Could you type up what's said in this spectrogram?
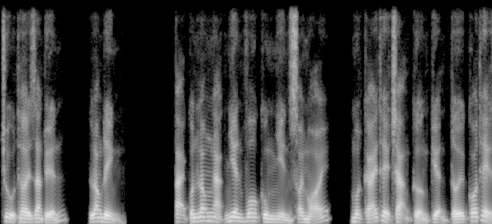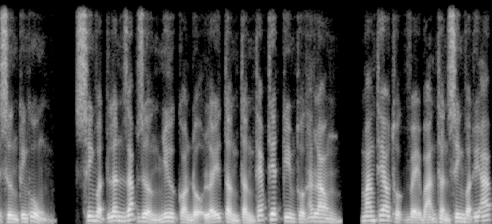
Chủ thời gian tuyến, long đỉnh. Tại quần long ngạc nhiên vô cùng nhìn soi mói, một cái thể trạng cường kiện tới có thể xương kinh khủng sinh vật lân giáp dường như còn độ lấy tầng tầng thép thiết kim thuộc hắc long, mang theo thuộc về bán thần sinh vật huy áp,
